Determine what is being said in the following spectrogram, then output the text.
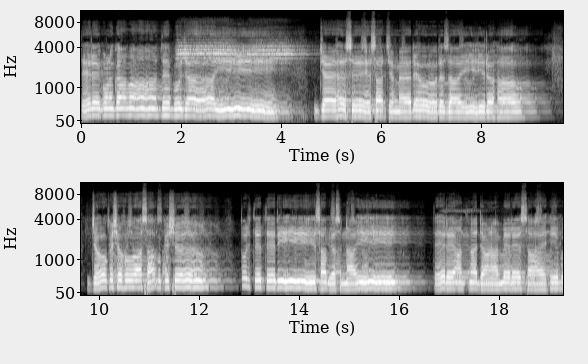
ਤੇਰੇ ਗੁਣ ਗਾਵਾਂ ਤੇ 부ਜਾਈ ਜੈਸੇ ਸੱਚ ਮੈਰਿਓ ਰਜ਼ਾਈ ਰਹਾਉ ਜੋ ਕਿਛ ਹੁਆ ਸਭ ਕਿਛ ਤੁਝ ਤੇ ਤੇਰੀ ਸਭ ਅਸਨਾਈ ਤੇਰੇ ਅੰਤ ਨ ਜਾਣਾ ਮੇਰੇ ਸਾਹਿਬ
